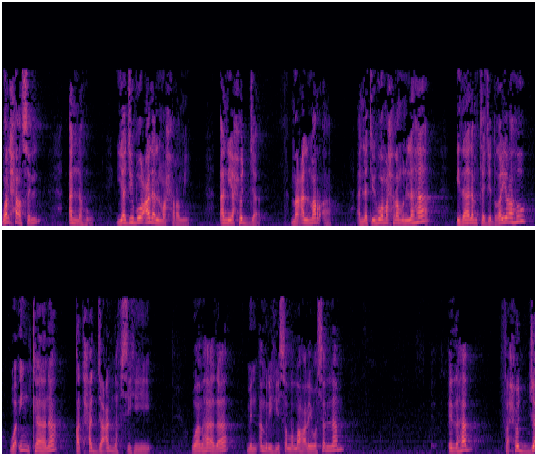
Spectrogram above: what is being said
والحاصل أنه يجب على المحرم أن يحج مع المرأة التي هو محرم لها إذا لم تجد غيره وإن كان قد حج عن نفسه. وهذا من أمره صلى الله عليه وسلم. اذهب فحج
